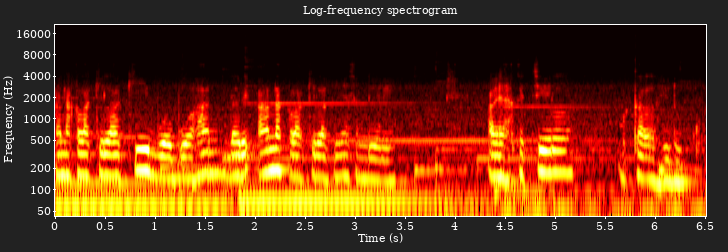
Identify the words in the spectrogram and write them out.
anak laki-laki buah-buahan dari anak laki-lakinya sendiri. Ayah kecil, bekal hidupku.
